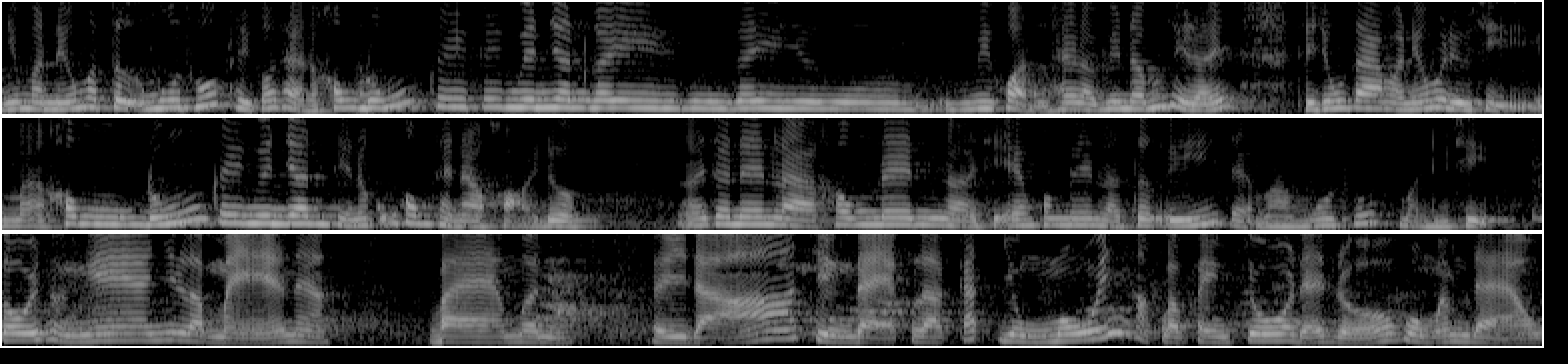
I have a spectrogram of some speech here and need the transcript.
Nhưng mà nếu mà tự mua thuốc thì có thể là không đúng cái cái nguyên nhân gây gây uh, vi khuẩn hay là viêm nấm gì đấy. Thì chúng ta mà nếu mà điều trị mà không đúng cái nguyên nhân thì nó cũng không thể nào khỏi được. Đấy, cho nên là không nên là chị em không nên là tự ý để mà mua thuốc mà điều trị. Tôi thường nghe như là mẹ nè bà mình thì đã truyền đạt là cách dùng muối hoặc là phèn chua để rửa vùng âm đạo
